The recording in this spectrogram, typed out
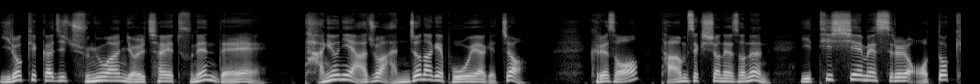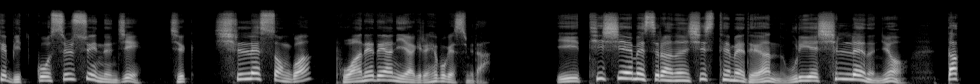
이렇게까지 중요한 열차의 두뇌인데 당연히 아주 안전하게 보호해야겠죠? 그래서 다음 섹션에서는 이 TCMS를 어떻게 믿고 쓸 수 있는지, 즉 신뢰성과 보안에 대한 이야기를 해보겠습니다. 이 TCMS라는 시스템에 대한 우리의 신뢰는요, 딱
